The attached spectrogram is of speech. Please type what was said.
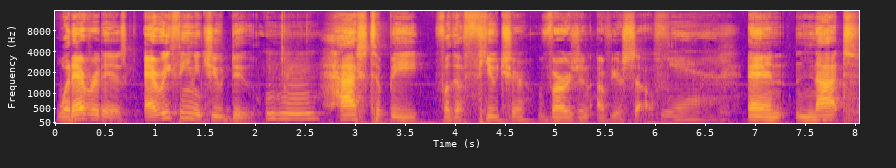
whatever it is, everything that you do mm-hmm. has to be for the future version of yourself Yeah. and not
